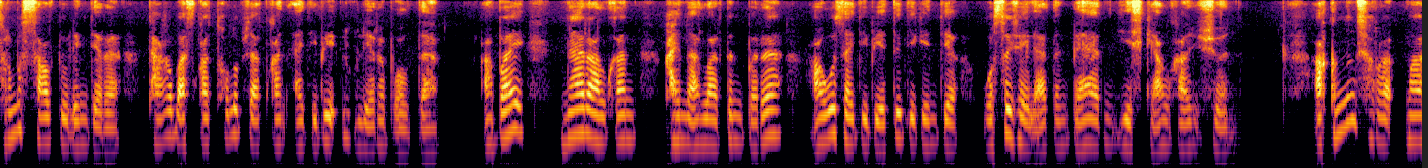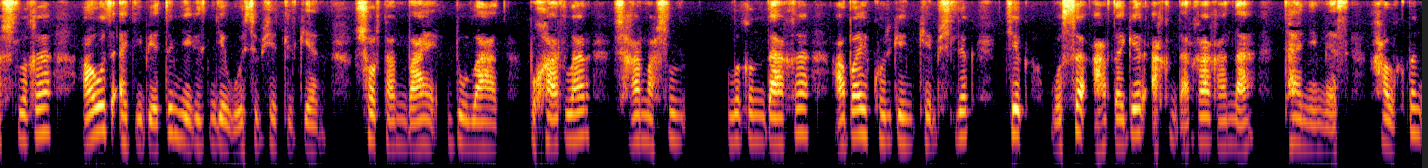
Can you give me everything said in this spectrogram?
тұрмыс салт өлеңдері тағы басқа толып жатқан әдеби үлгілері болды. Абай нәр алған қайнарлардың бірі ауыз әдебиеті дегенде осы жайлардың бәрін еске алған жөн. Ақынның шығармашылығы ауыз әдебиеті негізінде өсіп жетілген. Шортанбай дулат бұхарлар шығармашылығындағы абай көрген кемшілік тек осы ардагер ақындарға ғана тән емес халықтың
